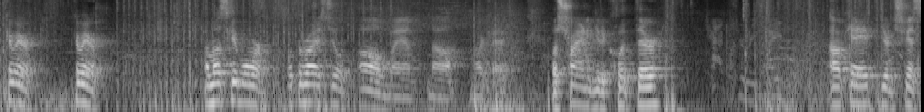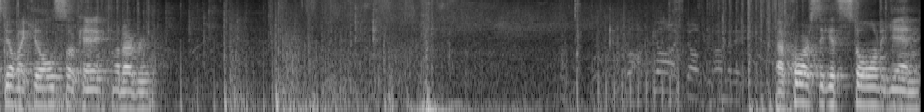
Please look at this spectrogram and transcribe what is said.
Come here. Come here. I must get more with the riot shield. Oh, man. No. Okay. I was trying to get a clip there. Okay, you're just gonna steal my kills. Okay, whatever. Of course, it gets stolen again.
